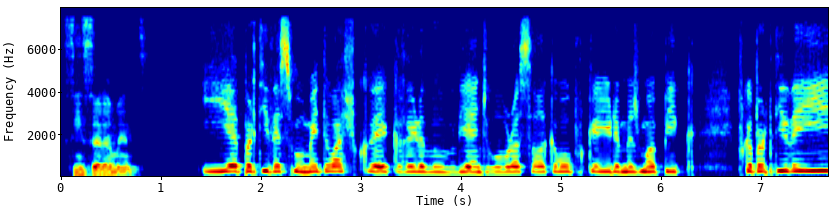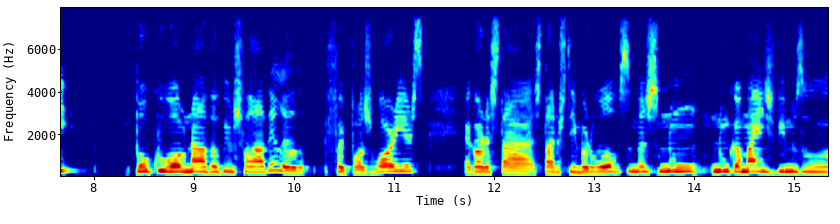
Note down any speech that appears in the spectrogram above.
sinceramente. E a partir desse momento eu acho que a carreira do D'Angelo Russell acabou por cair a mesmo a pique, porque a partir daí pouco ou nada ouvimos falar dele. Ele foi para os Warriors, agora está, está nos Timberwolves, mas num, nunca mais vimos o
